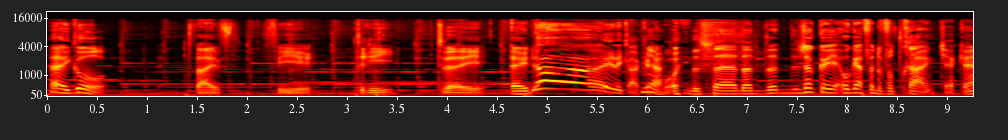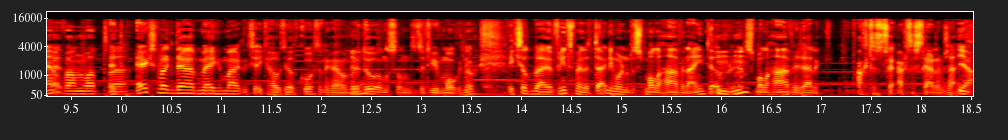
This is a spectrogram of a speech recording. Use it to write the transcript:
hey, goal. Vijf, vier, drie, twee, één. Ik Ja, mooi. dus eh, dat, dat- zo kun je ook even de vertraging checken. Hè, Ja, van wat, eh, Het ergste wat ik daar heb meegemaakt, ik, ik hou het heel kort en dan gaan we weer door, anders dan zitten we hier morgen nog. Ik zat bij een vriend van de tuin, die woonde op de Smalle Haven in Eindhoven. En de Smalle Haven is eigenlijk achter, achter Stratum Zuid. Ja.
